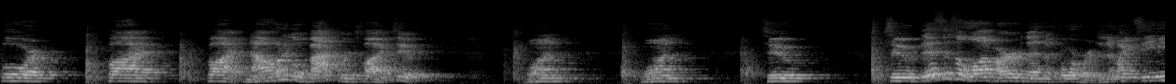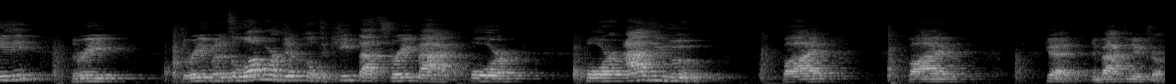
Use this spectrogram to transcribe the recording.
four, five, five. Now I want to go backwards five, too. One, one, two, two. This is a lot harder than the forwards, and it might seem easy. Three, three, but it's a lot more difficult to keep that straight back for, for as you move. Five, five, good, and back to neutral.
